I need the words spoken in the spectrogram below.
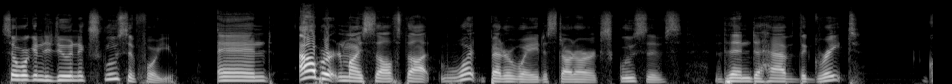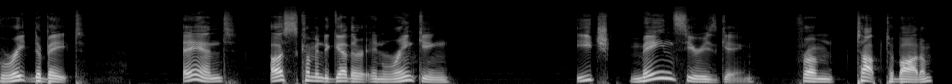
so we're going to do an exclusive for you. And Albert and myself thought, what better way to start our exclusives than to have the great, great debate and us coming together in ranking each main series game from top to bottom.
